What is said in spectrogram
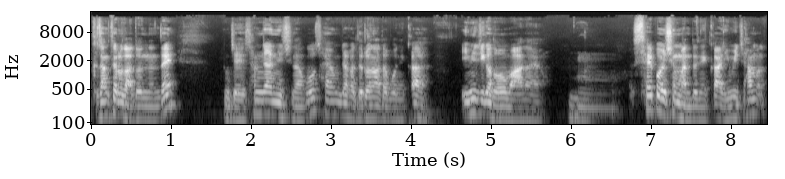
그 상태로 놔뒀는데 이제 3년이 지나고 사용자가 늘어나다 보니까 이미지가 너무 많아요. 음, 세 번씩 만드니까 이미지 한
